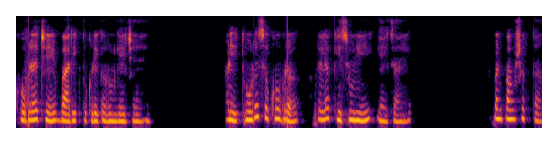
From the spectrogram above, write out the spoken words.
खोबऱ्याचे बारीक तुकडे करून घ्यायचे आहे आणि थोडंसं खोबरं आपल्याला किसूनही घ्यायचं आहे. आपण पाहू शकता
